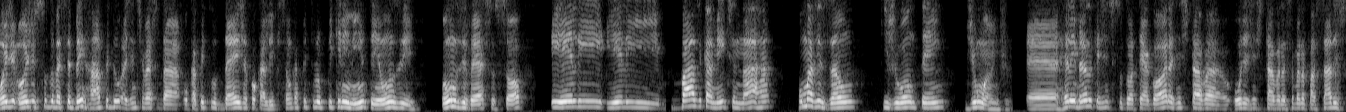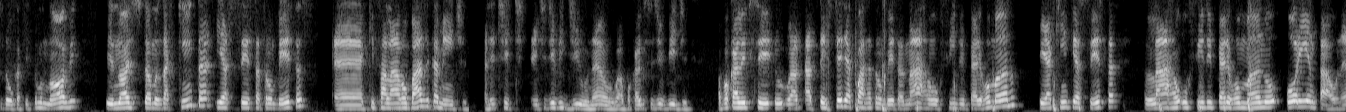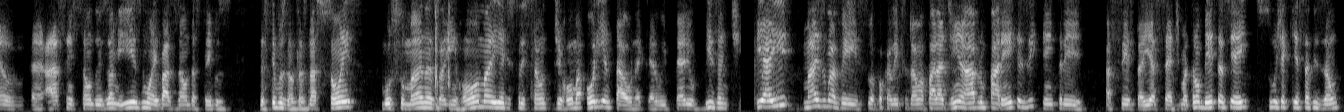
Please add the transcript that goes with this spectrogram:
Hoje, hoje o estudo vai ser bem rápido. A gente vai estudar o capítulo 10 de Apocalipse. É um capítulo pequenininho, tem 11, 11 versos só. E ele, e ele basicamente narra uma visão que João tem de um anjo. É, relembrando que a gente estudou até agora, a gente estava onde a gente estava na semana passada, a gente estudou o capítulo 9, e nós estudamos da quinta e a sexta trombetas, é, que falavam basicamente a gente, a gente dividiu, né? O Apocalipse divide. Apocalipse, a, a, terceira e a quarta trombeta narram o fim do Império Romano, e a quinta e a sexta narram o fim do Império Romano Oriental, né? É, a ascensão do islamismo, a invasão das tribos, das tribos não, das nações muçulmanas em Roma e a destruição de Roma Oriental, né? Que era o Império Bizantino. E aí, mais uma vez, o Apocalipse dá uma paradinha, abre um parêntese entre a sexta e a sétima trombetas, e aí surge aqui essa visão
